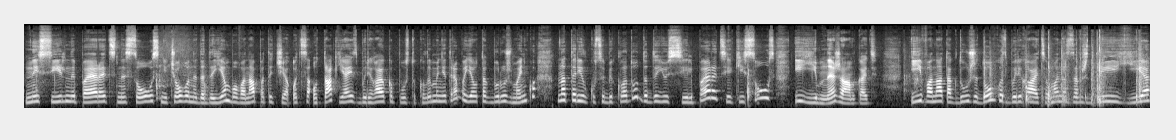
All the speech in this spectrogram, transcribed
Ні сіль, ні перець, ні соус, нічого не додаємо, бо вона потече. Оце, отак я і зберігаю капусту. Коли мені треба, я отак беру жменьку, на тарілку собі кладу, додаю сіль, перець, якийсь соус і їм не жамкать. І вона так дуже довго зберігається. У мене завжди є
